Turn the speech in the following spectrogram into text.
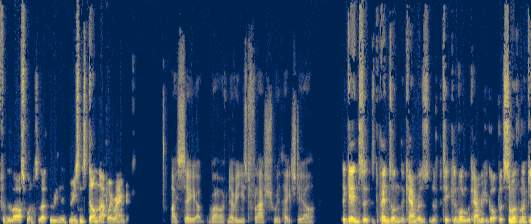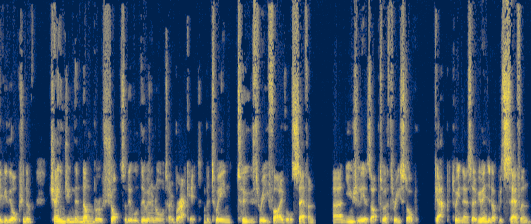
for the last one. So that's the reason, the reason it's done that way around. I see. Uh, wow, I've never used flash with HDR. Again, so it depends on the cameras, the particular model of cameras you've got, but some of them give you the option of changing the number of shots that it will do in an auto bracket between two, three, five, or seven. And usually it's up to a three stop gap between there. So if you ended up with seven,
